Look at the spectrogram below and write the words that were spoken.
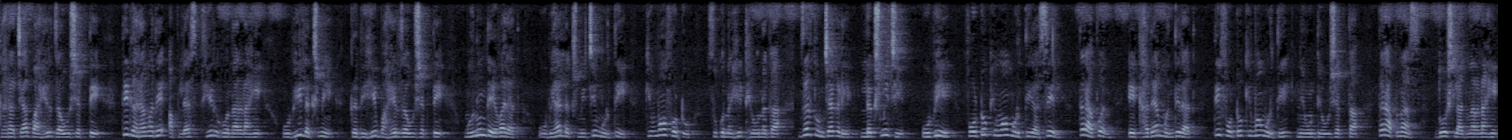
घराच्या बाहेर जाऊ शकते. ती घरामध्ये आपल्या स्थिर होणार नाही. उभी लक्ष्मी कधीही बाहेर जाऊ शकते. म्हणून देवाऱ्यात उभ्या लक्ष्मीची मूर्ती किंवा फोटो चुकूनही ठेवू नका. जर तुमच्याकडे लक्ष्मीची उभी फोटो किंवा मूर्ती असेल तर आपण एखाद्या मंदिरात ती फोटो किंवा मूर्ती नेऊन ठेवू शकता. तर आपणास दोष लागणार नाही.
